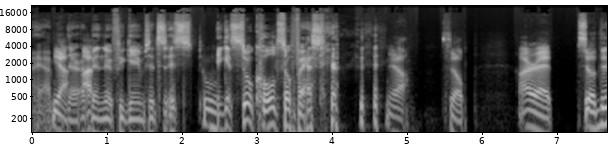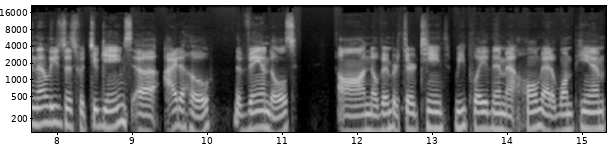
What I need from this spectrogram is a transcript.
I, I've Yeah, been there. I've I- been there a few games. It's it's it gets so cold so fast. Yeah. So, all right. So then that leaves us with two games. Uh, Idaho, the Vandals, on November 13th. We play them at home at a 1 p.m.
